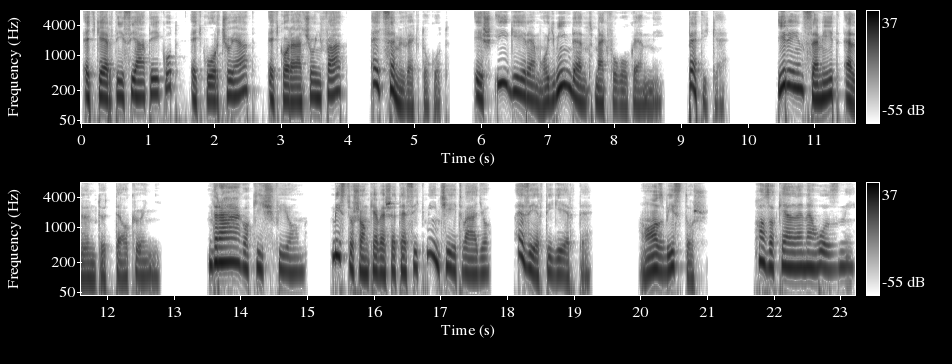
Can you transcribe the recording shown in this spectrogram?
egy kertészjátékot, egy korcsolyát, egy karácsonyfát, egy szemüvegtokot, és ígérem, hogy mindent meg fogok enni. Petike. Irén szemét elöntötte a könny. Drága kisfiam, biztosan keveset eszik, nincs étvágya, ezért ígérte. Az biztos. Haza kellene hozni.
